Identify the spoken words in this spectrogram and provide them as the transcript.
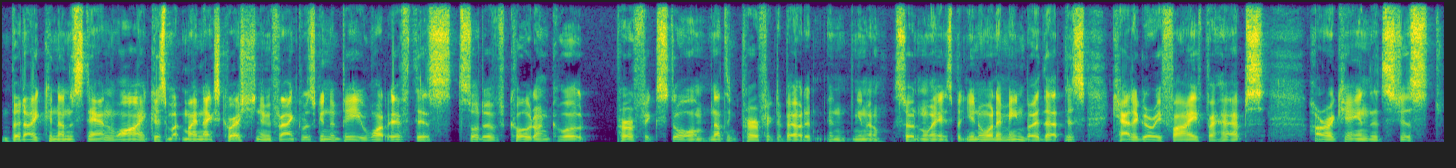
But I can understand why. Because my, my next question, in fact, was going to be what if this sort of quote unquote perfect storm, nothing perfect about it in, you know, certain ways, but you know what I mean by that, this category five, perhaps, hurricane that's just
